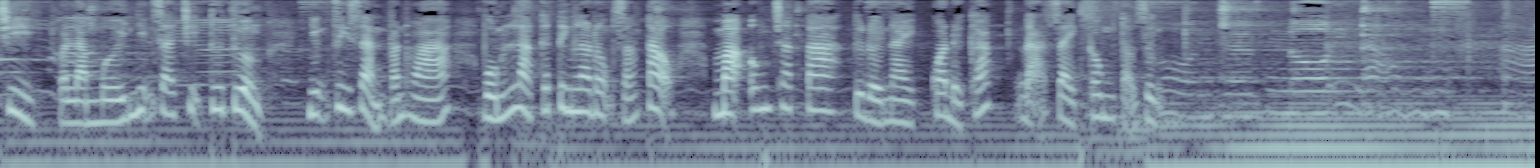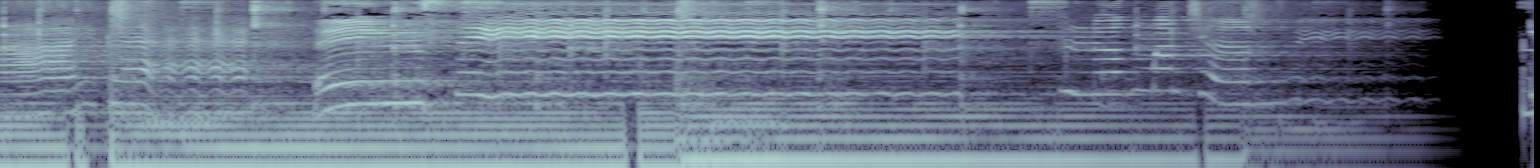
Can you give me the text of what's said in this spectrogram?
trì và làm mới những giá trị tư tưởng, những di sản văn hóa vốn là kết tinh lao động sáng tạo mà ông cha ta từ đời này qua đời khác đã dày công tạo dựng. Tình Tiếp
